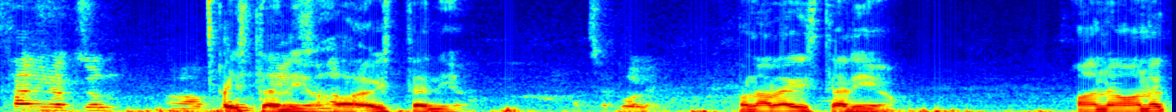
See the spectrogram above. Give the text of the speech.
স্থানীয় একজন স্থানীয় পেয়েছেন। স্থানীয়। আচ্ছা বলেন। ওনারা স্থানীয়। মানে অনেক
